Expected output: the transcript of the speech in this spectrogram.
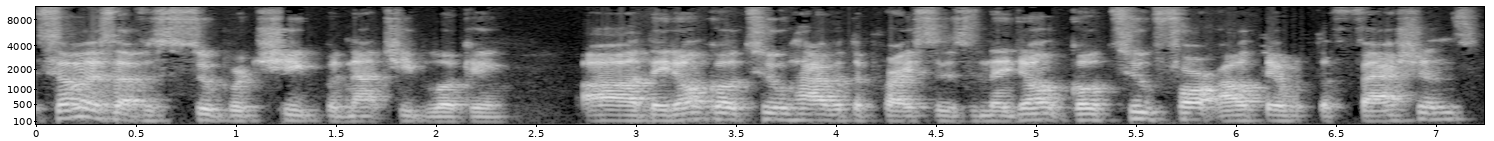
some of their stuff is super cheap, but not cheap looking. Uh, they don't go too high with the prices, and they don't go too far out there with the fashions.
